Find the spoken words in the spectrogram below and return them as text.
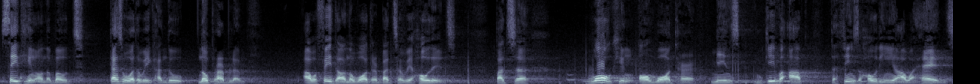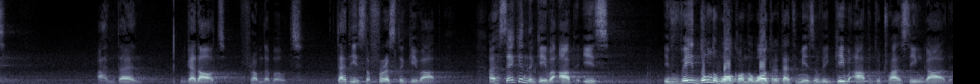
sitting on the boat. That's what we can do, no problem. Our feet on the water, but we hold it. But uh, walking on water means give up the things holding in our hands and then get out from the boat. That is the first give up. And second give up is if we don't walk on the water, that means we give up to trust in God.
